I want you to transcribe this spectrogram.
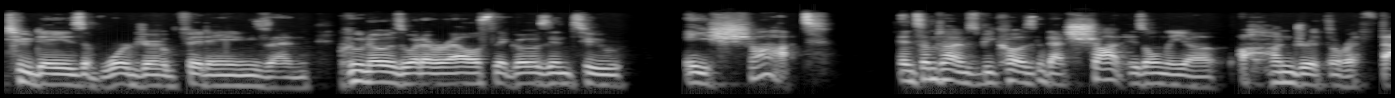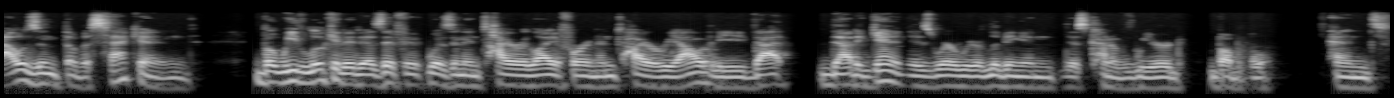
two days of wardrobe fittings and who knows whatever else that goes into a shot. And sometimes because that shot is only a, a hundredth or a thousandth of a second but we look at it as if it was an entire life or an entire reality that that again is where we're living in this kind of weird bubble. And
